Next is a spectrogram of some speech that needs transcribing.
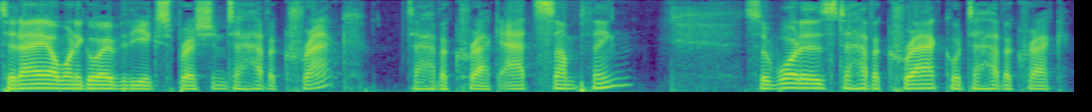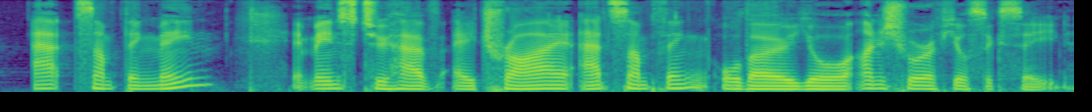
Today, I want to go over the expression to have a crack, to have a crack at something. So, what does to have a crack or to have a crack at something mean? It means to have a try at something, although you're unsure if you'll succeed.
